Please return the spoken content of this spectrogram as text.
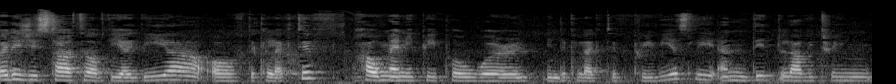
Where did you start off the idea of the collective? How many people were in the collective previously? And did La Vitrine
